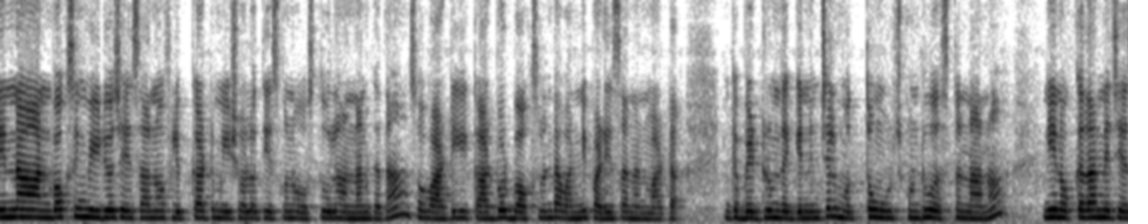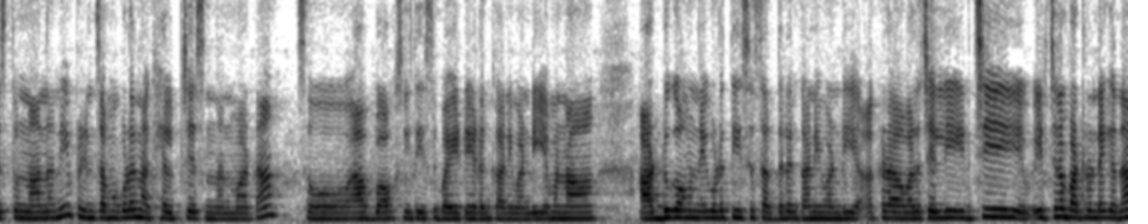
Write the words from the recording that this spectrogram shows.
నిన్న అన్బాక్సింగ్ వీడియో చేశాను ఫ్లిప్కార్ట్ మీషోలో తీసుకున్న వస్తువులు అన్నాను కదా సో వాటికి కార్డ్బోర్డ్ బాక్సులు ఉంటే అవన్నీ పడేసాను అనమాట ఇంకా బెడ్రూమ్ దగ్గర నుంచి మొత్తం ఊడ్చుకుంటూ వస్తున్నాను. నేను ఒక్కదాన్నే చేస్తున్నానని ప్రిన్స్ అమ్మ కూడా నాకు హెల్ప్ చేసిందనమాట సో ఆ బాక్సులు తీసి బయట వేయడం కానివ్వండి ఏమన్నా అడ్డుగా ఉన్నాయి కూడా తీసి సర్దడం కానివ్వండి అక్కడ వాళ్ళ చెల్లి ఇడిచి ఇడిచిన బట్టలు ఉంటాయి కదా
